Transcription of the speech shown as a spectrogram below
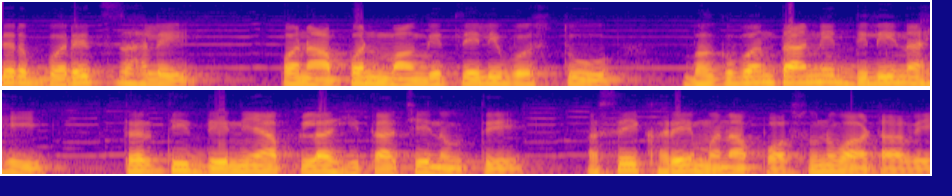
तर बरेच झाले पण आपण मागितलेली वस्तू भगवंताने दिली नाही तर ती देणे आपल्या हिताचे नव्हते. असे खरे मनापासून वाटावे.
